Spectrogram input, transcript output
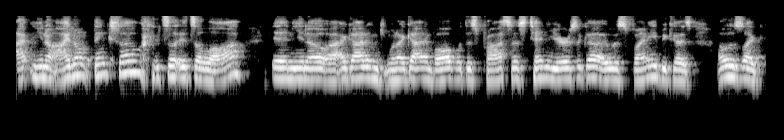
I, you know, I don't think so. It's a, it's a law. And, you know, I got him when I got involved with this process 10 years ago, it was funny because I was like,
